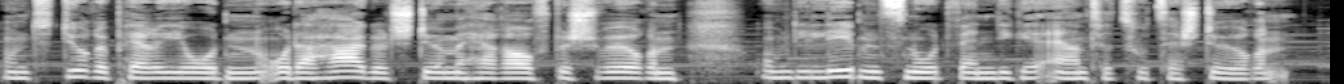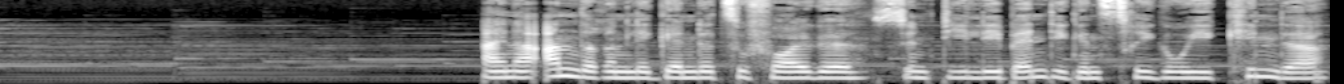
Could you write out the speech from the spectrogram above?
und Dürreperioden oder Hagelstürme heraufbeschwören, um die lebensnotwendige Ernte zu zerstören. Einer anderen Legende zufolge sind die lebendigen Strigoi Kinder,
